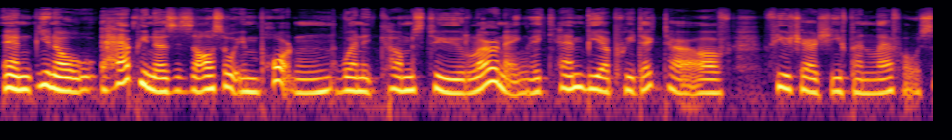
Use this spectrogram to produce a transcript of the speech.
And, you know, happiness is also important when it comes to learning. It can be a predictor of future achievement levels.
